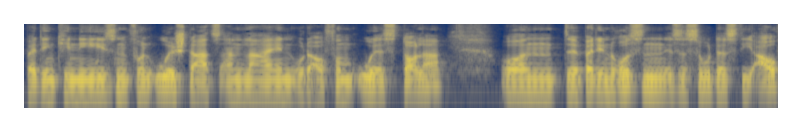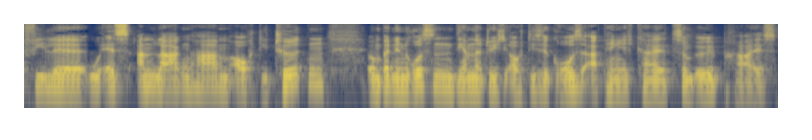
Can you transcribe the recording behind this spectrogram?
bei den Chinesen von US-Staatsanleihen oder auch vom US-Dollar. Und äh, bei den Russen ist es so, dass die auch viele US-Anlagen haben, auch die Türken. Und bei den Russen, die haben natürlich auch diese große Abhängigkeit zum Ölpreis.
